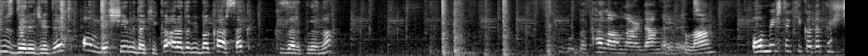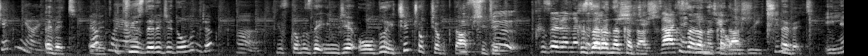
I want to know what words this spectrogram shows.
Hı. 100 derecede 15-20 dakika arada bir bakarsak kızarıklığına. Bu da kalanlardan Evet. yapılan. 15 dakikada pişecek mi yani? Evet, evet. Yapma ya. 200 derecede olunca Ha. yufkamız da ince olduğu için çok çabuk daha Üstü pişecek. Kızarana, Kızarana kadar, kadar. Zaten Kızarana ince kadar. olduğu için. Evet. Eline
